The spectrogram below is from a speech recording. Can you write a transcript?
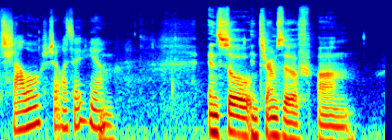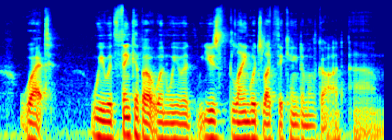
shallow, shall I say? Yeah. Mm. And so, in terms of um, what we would think about when we would use language like the kingdom of God, um,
